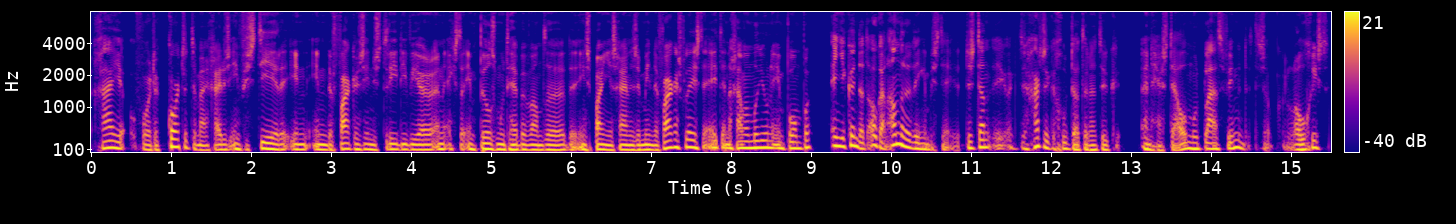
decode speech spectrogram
Ga je voor de korte termijn, ga je dus investeren in, in de varkensindustrie die weer een extra impuls moet hebben. Want eh, de, in Spanje schijnen ze minder varkensvlees te eten. En dan gaan we miljoenen in pompen. En je kunt dat ook aan andere dingen besteden. Dus dan eh, het is hartstikke goed dat er natuurlijk een herstel moet plaatsvinden. Dat is ook logisch.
